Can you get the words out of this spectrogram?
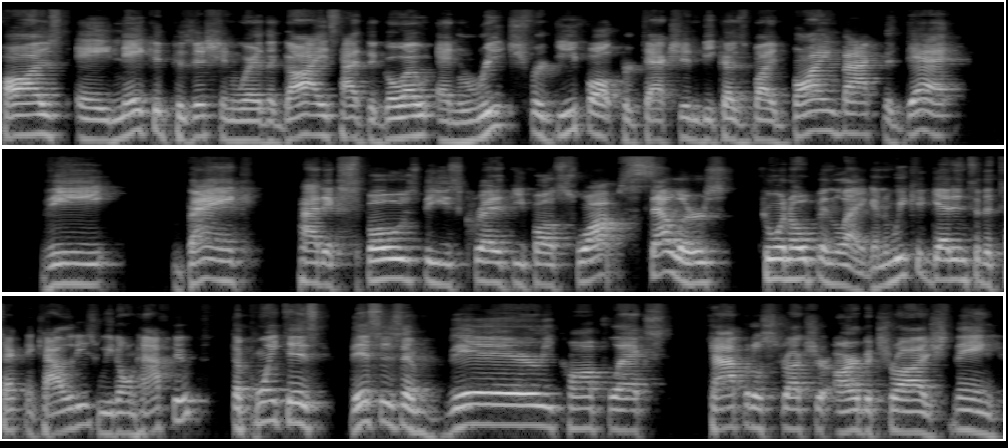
caused a naked position where the guys had to go out and reach for default protection because by buying back the debt, the bank had exposed these credit default swap sellers to an open leg. And we could get into the technicalities. We don't have to. The point is, this is a very complex capital structure arbitrage thing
